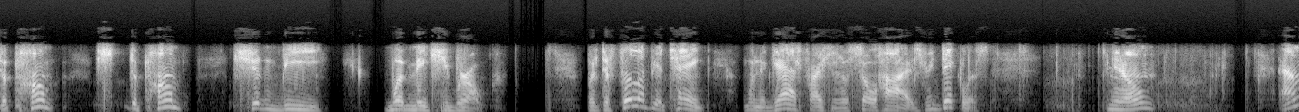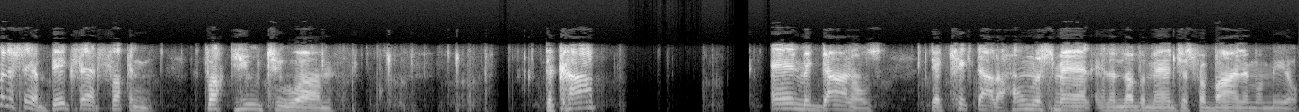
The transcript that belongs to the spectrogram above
The pump, the pump shouldn't be what makes you broke. But to fill up your tank when the gas prices are so high is ridiculous. You know, I'm gonna say a big fat fucking fuck you to um, the cop and McDonald's that kicked out a homeless man and another man just for buying him a meal.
